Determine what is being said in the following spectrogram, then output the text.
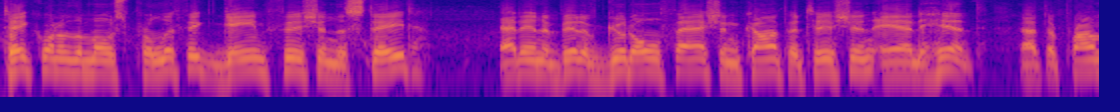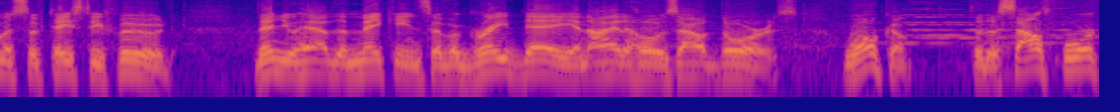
Take one of the most prolific game fish in the state, add in a bit of good old-fashioned competition and hint at the promise of tasty food. Then you have the makings of a great day in Idaho's outdoors. Welcome to the South Fork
